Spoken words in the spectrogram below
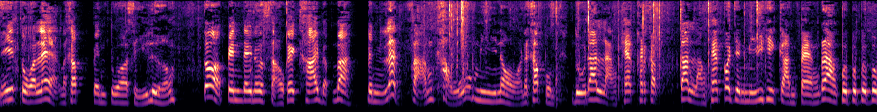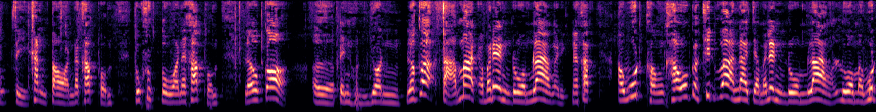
นี่ตัวแรกนะครับ เป็นตัวสีเหลือง ก็เป็นไดโนเสาร์คล้ายๆ แบบว่า เป็นแรดสามเขามีหน่อนะครับ ผมดูด้านหลังแพ็คครับ ด้านหลังแพ็คก็จะมีวิธีการแปลงร่างปึ๊บปึ๊บปึ๊บปึ๊บสี่ขั้นตอนนะครับ ผมทุกๆตัวนะครับ ผมแล้วก็ เออเป็นหุ่นยนต์ แล้วก็สามารถเอามาเล่นรวมร่างกันอีกนะครับ อาวุธของเขาก็คิดว่าน่าจะมาเล่นรวมร่าง รวมอาวุธ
